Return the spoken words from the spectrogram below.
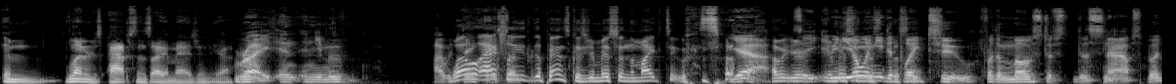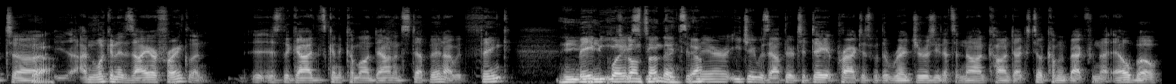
in Leonard's absence, I imagine. Yeah, right. And and you move. I would. Well, actually, on- depends because you're missing the mic too. so, Yeah, I mean, you're, so, I mean, you only the- need to play same- two for the most of the snaps, but uh, I'm looking at Zaire Franklin is the guy that's going to come on down and step in. I would think. He, Maybe he played EJ on Speed Sunday. gets in Yeah. there. EJ was out there today at practice with a red jersey. That's a non-contact, still coming back from that elbow.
